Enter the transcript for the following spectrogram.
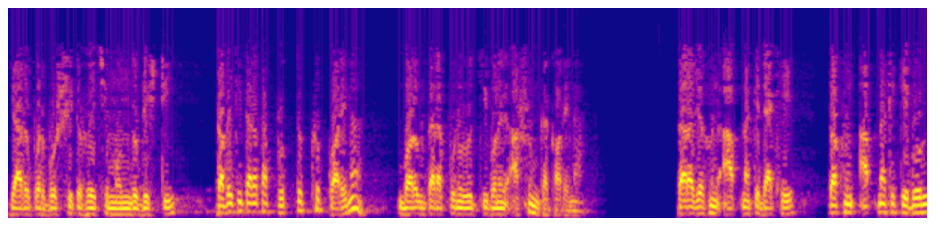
যার উপর বর্ষিত হয়েছে মন্দ বৃষ্টি তবে কি তারা তা প্রত্যক্ষ করে না, বরং তারা পুনরুজ্জীবনের আশঙ্কা করে না? তারা যখন আপনাকে দেখে, তখন আপনাকে কেবল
